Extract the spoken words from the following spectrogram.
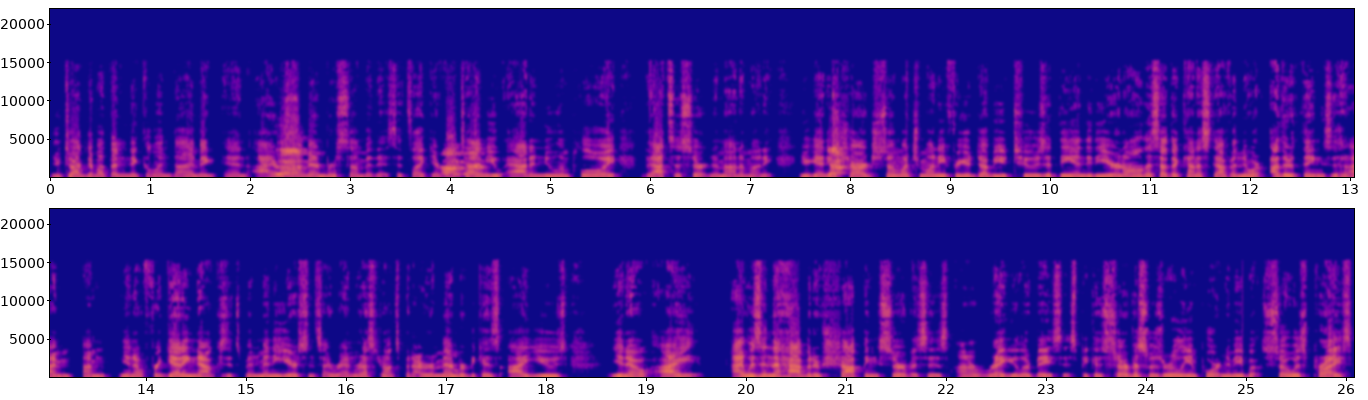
you talked about the nickel and diming, and I yeah. remember some of this. It's like every oh, time yeah. you add a new employee, that's a certain amount of money. You're getting yeah. charged so much money for your W twos at the end of the year, and all this other kind of stuff. And there were other things that I'm I'm you know forgetting now because it's been many years since I ran restaurants. But I remember because I used you know I I was in the habit of shopping services on a regular basis because service was really important to me, but so was price.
